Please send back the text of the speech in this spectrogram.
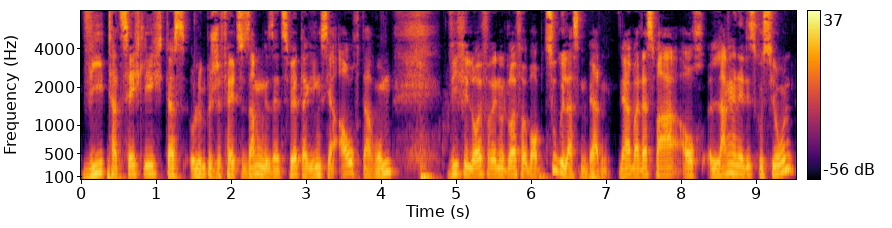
wie tatsächlich das olympische Feld zusammengesetzt wird. Da ging es ja auch darum, wie viele Läuferinnen und Läufer überhaupt zugelassen werden. Ja, aber das war auch lange eine Diskussion.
